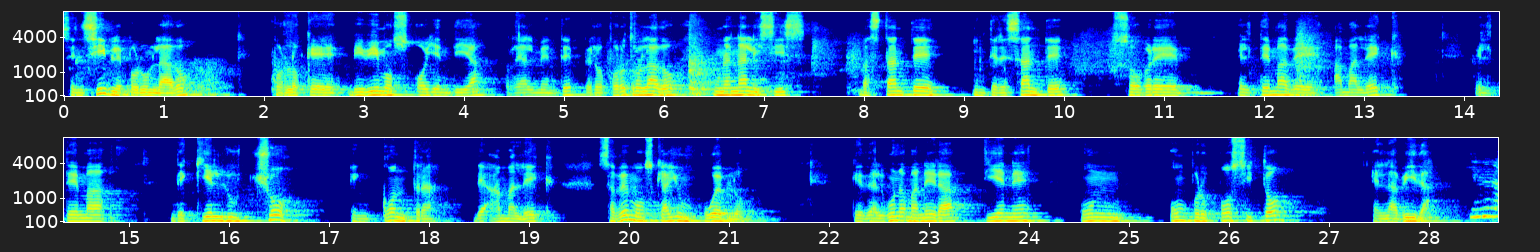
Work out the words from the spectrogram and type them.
sensible por un lado, por lo que vivimos hoy en día realmente, pero por otro lado, un análisis bastante interesante sobre el tema de Amalek, el tema de quién luchó en contra de Amalek. Sabemos que hay un pueblo que de alguna manera tiene un, un propósito en la vida. ¿Quién era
